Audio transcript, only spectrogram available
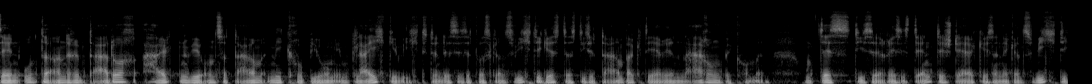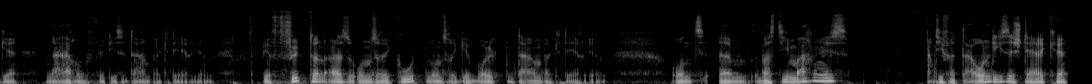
denn unter anderem dadurch halten wir unser Darmmikrobiom im Gleichgewicht. Denn das ist etwas ganz Wichtiges, dass diese Darmbakterien Nahrung bekommen. Und das, diese resistente Stärke ist eine ganz wichtige Nahrung für diese Darmbakterien. Wir füttern also unsere guten, unsere gewollten Darmbakterien. Und ähm, was die machen ist, die verdauen diese Stärke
